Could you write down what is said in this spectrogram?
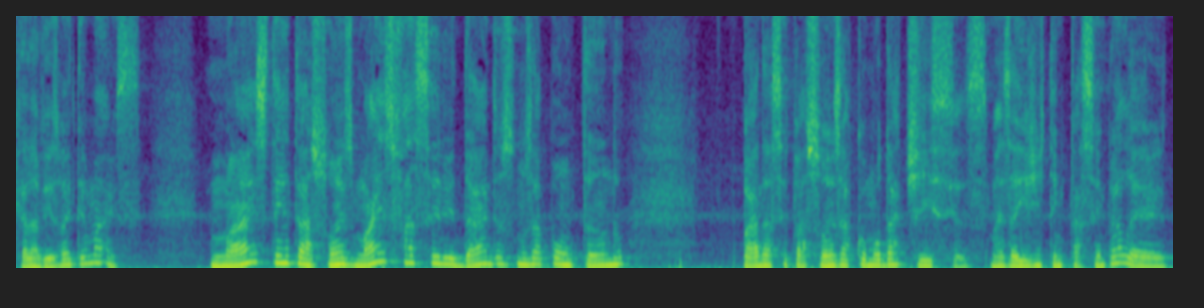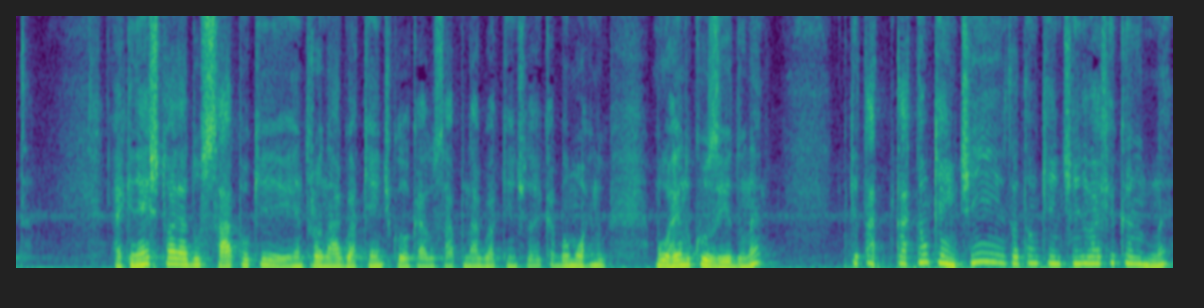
Cada vez vai ter mais. Mais tentações, mais facilidades nos apontando para situações acomodatícias, mas aí a gente tem que estar sempre alerta. É que nem a história do sapo que entrou na água quente, colocaram o sapo na água quente e acabou morrendo, morrendo cozido, né? Porque tá, tá tão quentinho, tá tão quentinho, vai ficando, né?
